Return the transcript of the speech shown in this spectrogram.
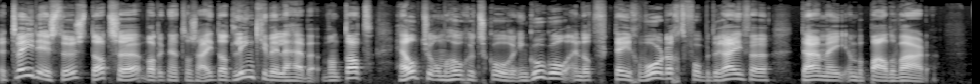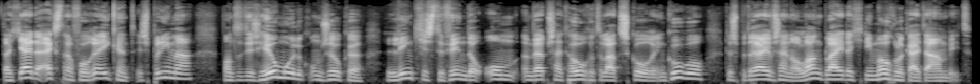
Het tweede is dus dat ze, wat ik net al zei, dat linkje willen hebben. Want dat helpt je om hoger te scoren in Google en dat vertegenwoordigt voor bedrijven daarmee een bepaalde waarde. Dat jij er extra voor rekent is prima, want het is heel moeilijk om zulke linkjes te vinden om een website hoger te laten scoren in Google. Dus bedrijven zijn al lang blij dat je die mogelijkheid aanbiedt.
